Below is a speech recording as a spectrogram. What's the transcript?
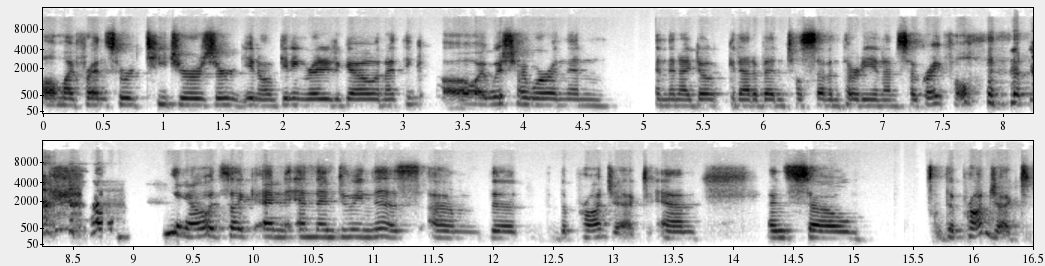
all my friends who are teachers are, you know, getting ready to go. And I think, oh, I wish I were. And then, and then I don't get out of bed until seven thirty, and I'm so grateful. um, you know, it's like, and and then doing this, um, the the project, and and so the project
